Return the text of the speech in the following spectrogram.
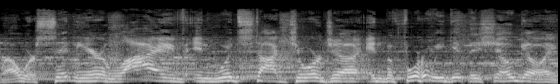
Well, we're sitting here live in Woodstock, Georgia, and before we get this show going,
